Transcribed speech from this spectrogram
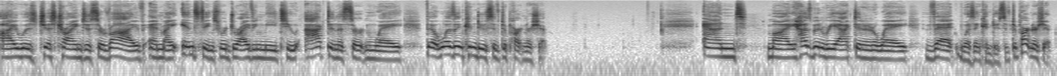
I was just trying to survive, and my instincts were driving me to act in a certain way that wasn't conducive to partnership. And my husband reacted in a way that wasn't conducive to partnership.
